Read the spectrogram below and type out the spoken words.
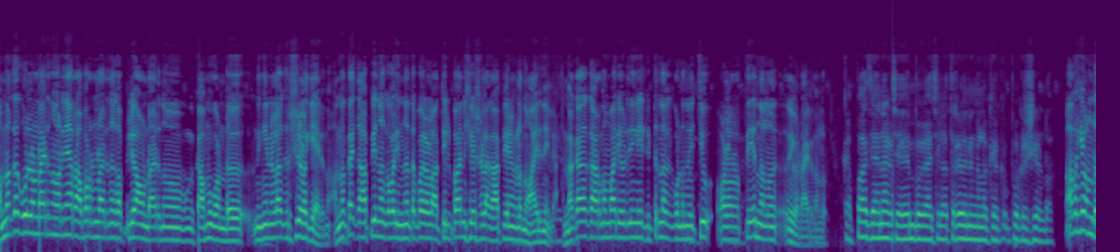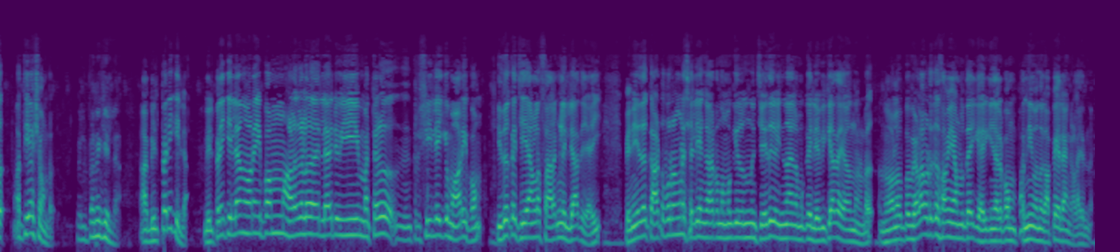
അന്നൊക്കെ കൂടുതൽ ഉണ്ടായിരുന്നു പറഞ്ഞാൽ റബ്ബർ ഉണ്ടായിരുന്നു കപ്പില ഉണ്ടായിരുന്നു കമുകൊണ്ട് ഇങ്ങനെയുള്ള കൃഷികളൊക്കെ ആയിരുന്നു. അന്നത്തെ കാപ്പി എന്നൊക്കെ പറഞ്ഞാൽ ഇന്നത്തെ പോലുള്ള അത്യുൽപാദന ശേഷിയുള്ള കാപ്പി ഇനങ്ങളൊന്നും ആയിരുന്നില്ല. അന്നൊക്കെ കാരണന്മാർ എവിടെയെങ്കിലും കിട്ടുന്നൊക്കെ കൊണ്ടുവന്ന് വെച്ച് വളർത്തി എന്നുള്ളത് ഉണ്ടായിരുന്നുള്ളൂ. കപ്പ ചേന ചേമ്പ് കാച്ചിൽ അത്രയും ഇനങ്ങളൊക്കെ ഇപ്പോൾ കൃഷിയുണ്ടോ? അതൊക്കെ ഉണ്ട്. അത്യാവശ്യമുണ്ട് വിൽപ്പനയ്ക്കില്ല. ആ വിൽപ്പനയ്ക്കില്ല. വിൽപ്പനയ്ക്കില്ല എന്ന് പറഞ്ഞാൽ ഇപ്പം ആളുകൾ എല്ലാവരും ഈ മറ്റൊരു കൃഷിയിലേക്ക് മാറിയപ്പം ഇതൊക്കെ ചെയ്യാനുള്ള സ്ഥലങ്ങളില്ലാതെയായി. പിന്നെ ഇത് കാട്ടുപുറങ്ങളുടെ ശല്യം കാരണം നമുക്ക് ഇതൊന്നും ചെയ്ത് കഴിഞ്ഞാൽ നമുക്ക് ലഭിക്കാതെ ആവുന്നുണ്ട് നമ്മളിപ്പോൾ വിളവെടുക്കുന്ന സമയമാകുമ്പോഴത്തേക്കായിരിക്കും ചിലപ്പം പന്നി വന്ന് കപ്പയെല്ലാം കളയുന്നത്.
